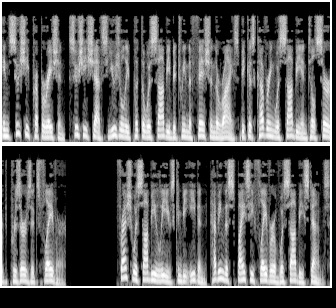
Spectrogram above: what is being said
In sushi preparation, sushi chefs usually put the wasabi between the fish and the rice because covering wasabi until served preserves its flavor. Fresh wasabi leaves can be eaten, having the spicy flavor of wasabi stems.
